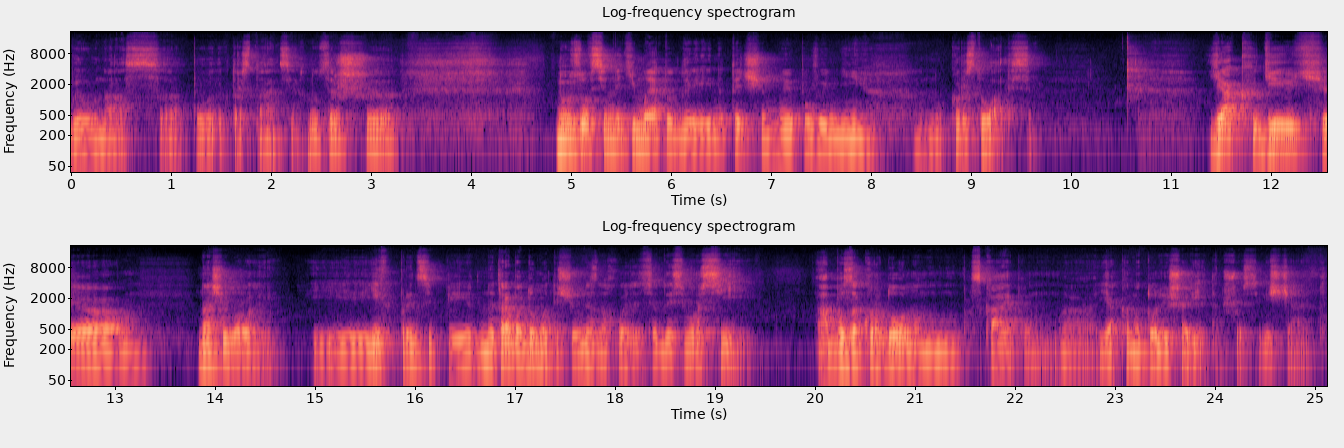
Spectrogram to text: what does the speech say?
бив нас е, по електростанціях. Ну це ж е, ну, зовсім не ті методи і не те, чим ми повинні ну, користуватися. Як діють е, наші вороги? І їх, в принципі, не треба думати, що вони знаходяться десь в Росії або за кордоном скайпом, е, як Анатолій Шарій там щось віщають.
